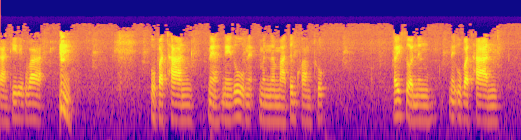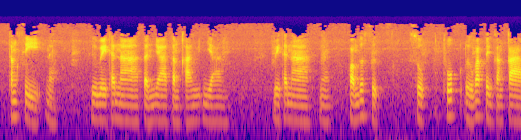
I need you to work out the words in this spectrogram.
การที่เรียกว่า อุปทานเนี่ย ในรูปเนี่ยมันนำมาซึ่งความทุกข์แล้วอีกส่วนหนึ่งในอุปทานทั้งสี่นะคือเวทนาสัญญาสังขารวิญญาณ เวทนานะความรู้สึกสุขทุกข์หรือว่าเป็นกลาง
